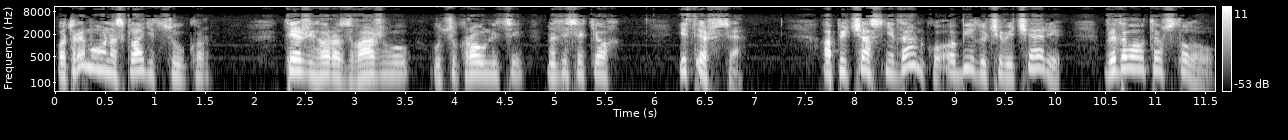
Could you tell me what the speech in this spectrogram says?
Отримував на складі цукор, теж його розважував у цукровниці на десятьох і теж все. А під час сніданку, обіду чи вечері видавав те в столову.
